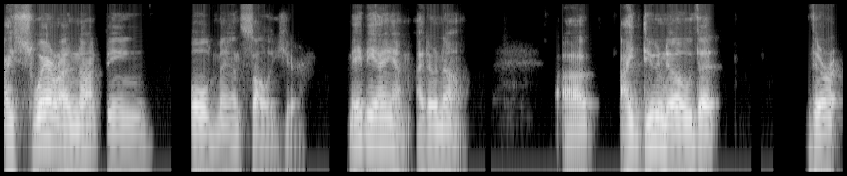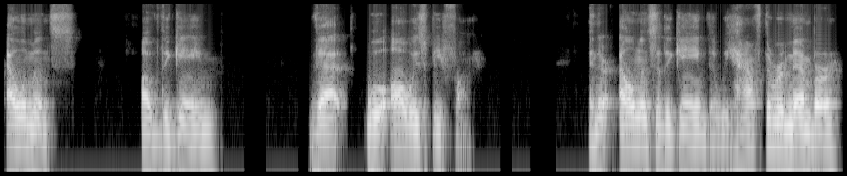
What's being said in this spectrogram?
I swear I'm not being old man Sully here. Maybe I am. I don't know. Uh, I do know that there are elements of the game that will always be fun. And there are elements of the game that we have to remember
